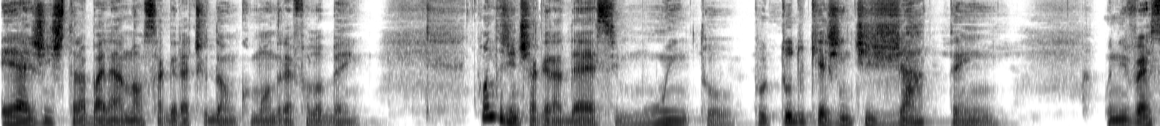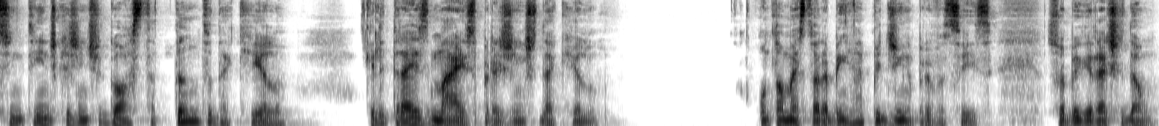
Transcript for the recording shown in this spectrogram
é a gente trabalhar a nossa gratidão, como o André falou bem. Quando a gente agradece muito por tudo que a gente já tem, o universo entende que a gente gosta tanto daquilo que ele traz mais pra gente daquilo. Vou contar uma história bem rapidinho para vocês sobre gratidão.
